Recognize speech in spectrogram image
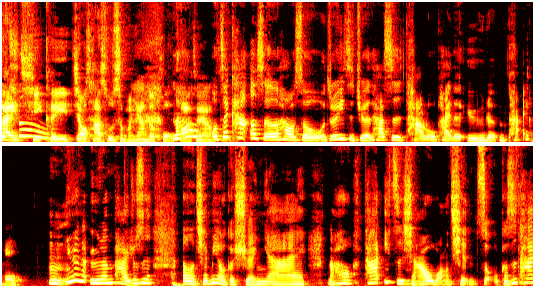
在一起，可以交叉出什么样的火花？这样我在看二十二号的时候，我就一直觉得他是塔罗牌的愚人牌。哦，嗯，因为他愚人牌就是，呃，前面有个悬崖，然后他一直想要往前走，可是他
